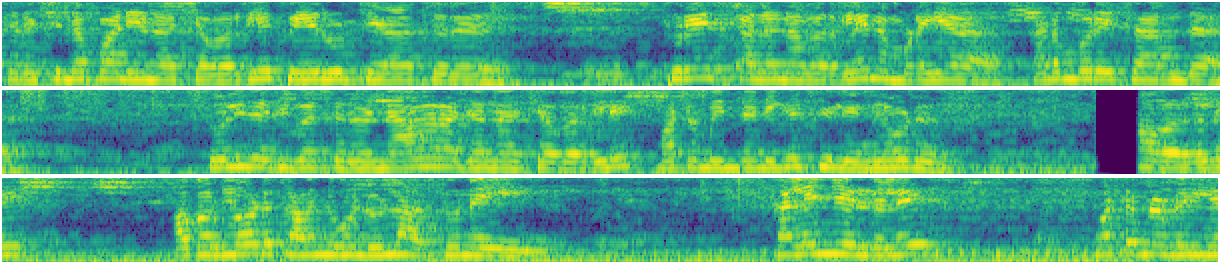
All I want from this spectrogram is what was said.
திரு சின்னப்பாண்டியனாச்சி அவர்களே பேரூர் செயலாளர் திரு சுரேஷ் கண்ணன் அவர்களே நம்முடைய கடம்புரை சார்ந்த தொழிலதிபர் திரு நாகராஜன் ஆட்சி அவர்களே மற்றும் இந்த நிகழ்ச்சியில் எங்களோடு அவர்களே அவர்களோடு கலந்து கொண்டுள்ள அத்துணை கலைஞர்களே மற்றும் நம்முடைய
